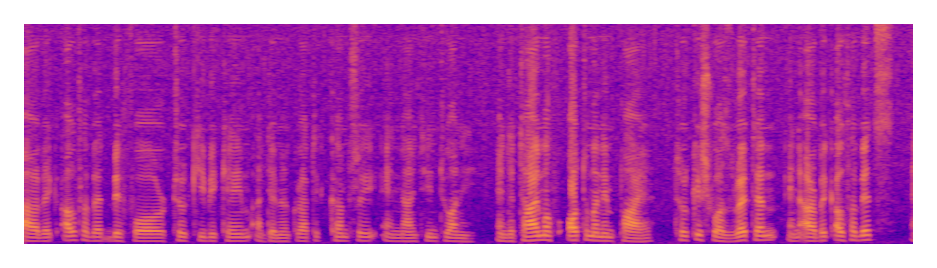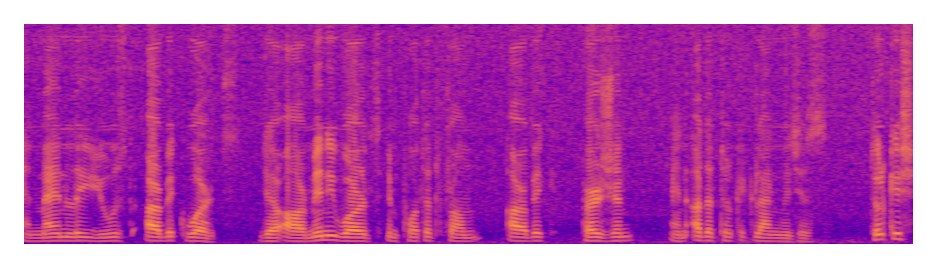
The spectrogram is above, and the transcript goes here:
Arabic alphabet before Turkey became a democratic country in 1920. In the time of Ottoman Empire, Turkish was written in Arabic alphabets and mainly used Arabic words. There are many words imported from Arabic, Persian, and other Turkic languages. Turkish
